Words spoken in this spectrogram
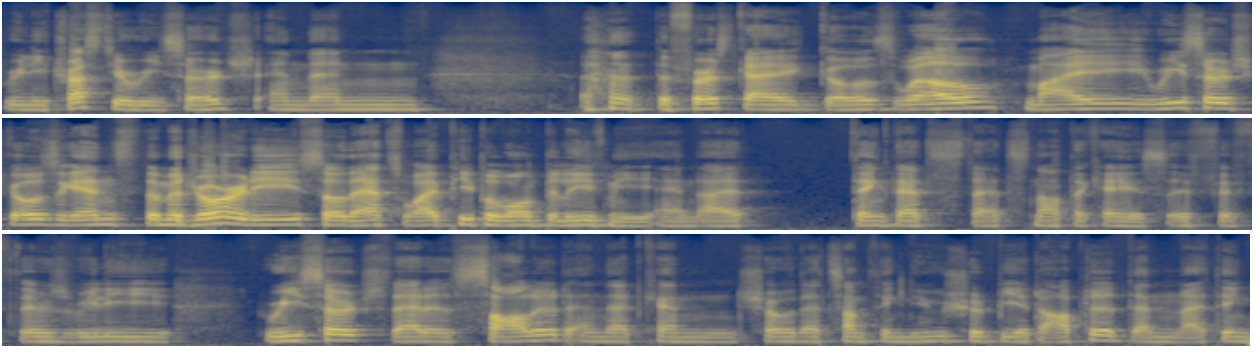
really trust your research. And then the first guy goes well my research goes against the majority so that's why people won't believe me. And i think that's that's not the case if if there's really research that is solid and that can show that something new should be adopted then i think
